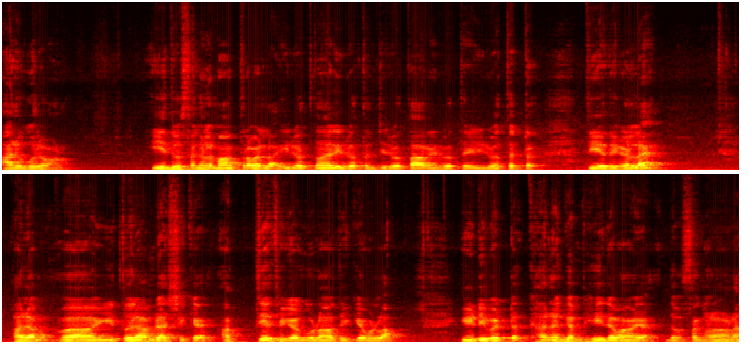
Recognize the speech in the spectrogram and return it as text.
അനുകൂലമാണ്. ഈ ദിവസങ്ങളിൽ മാത്രമല്ല ഇരുപത്തിനാല് ഇരുപത്തഞ്ച് ഇരുപത്താറ് ഇരുപത്തേഴ് ഇരുപത്തെട്ട് തീയതികളിലെ ഫലം ഈ തുലാം രാശിക്ക് അത്യധികം ഗുണാധിക്യമുള്ള ഇടിവെട്ട് ഘനഗംഭീരമായ ദിവസങ്ങളാണ്.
